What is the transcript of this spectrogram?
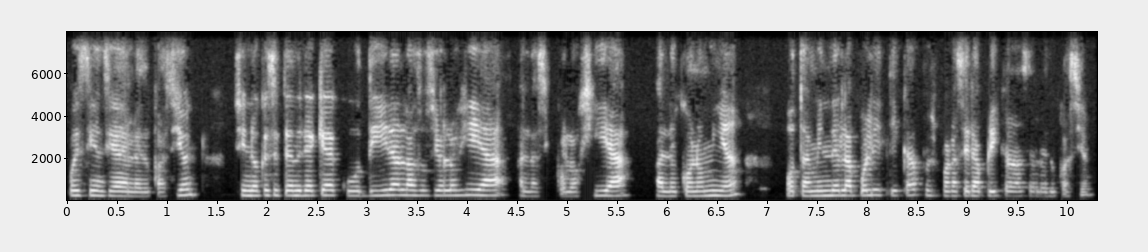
pues ciencia de la educación, sino que se tendría que acudir a la sociología, a la psicología, a la economía, o también de la política, pues para ser aplicadas a la educación.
